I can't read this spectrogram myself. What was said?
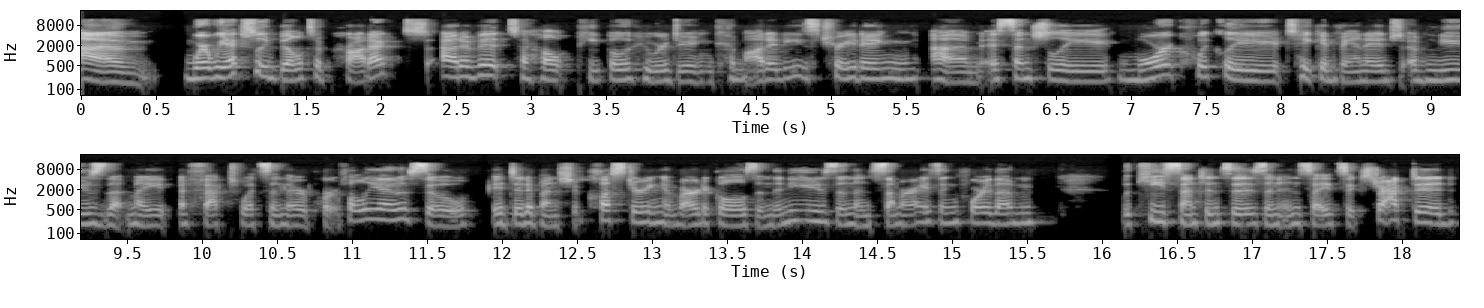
um, where we actually built a product out of it to help people who are doing commodities trading um, essentially more quickly take advantage of news that might affect what's in their portfolio. So it did a bunch of clustering of articles in the news and then summarizing for them with key sentences and insights extracted.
